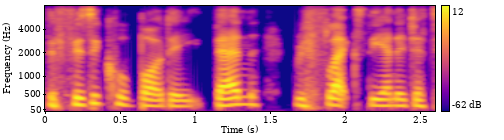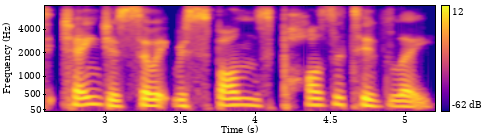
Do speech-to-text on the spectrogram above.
the physical body then reflects the energetic changes so it responds positively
